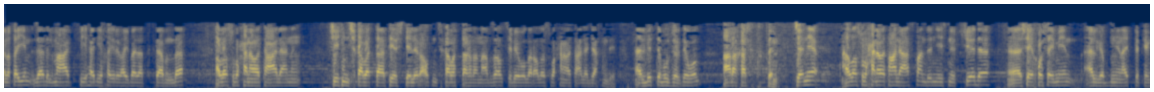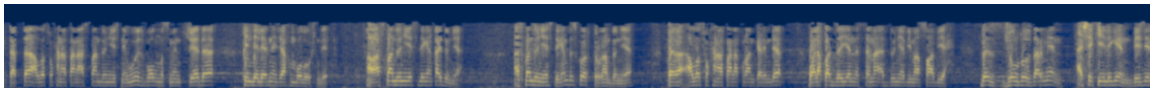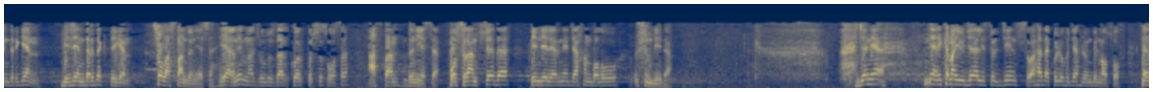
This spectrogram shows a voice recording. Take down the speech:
кітабында алла субханала тағаланың жетінші қабаттағы періштелер алтыншы қабаттағыдан абзал себебі олар алла субханала тағала жақын деді әлбетте бұл жерде ол ара қашықтықпен және алла субханала тағала аспан дүниесіне түседі. Ә, шейх хусаймен әлгі мен айтып кеткен кітапта алла субханала тағала аспан дүниесіне өз болмысымен түседі пенделеріне жақын болу үшін деді. Ал аспан дүниесі деген қай дүние? Аспан дүниесі деген біз көріп тұрған дүние. Алла субханала тағала құран кәрімде біз жұлдыздармен әшекейлеген безендірген безендірдік деген сол аспан дүниесі яғни мына жұлдыздарды көріп тұрсыз осы аспан дүниесі осыған түседі пенделеріне жақын болу үшін дейді және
